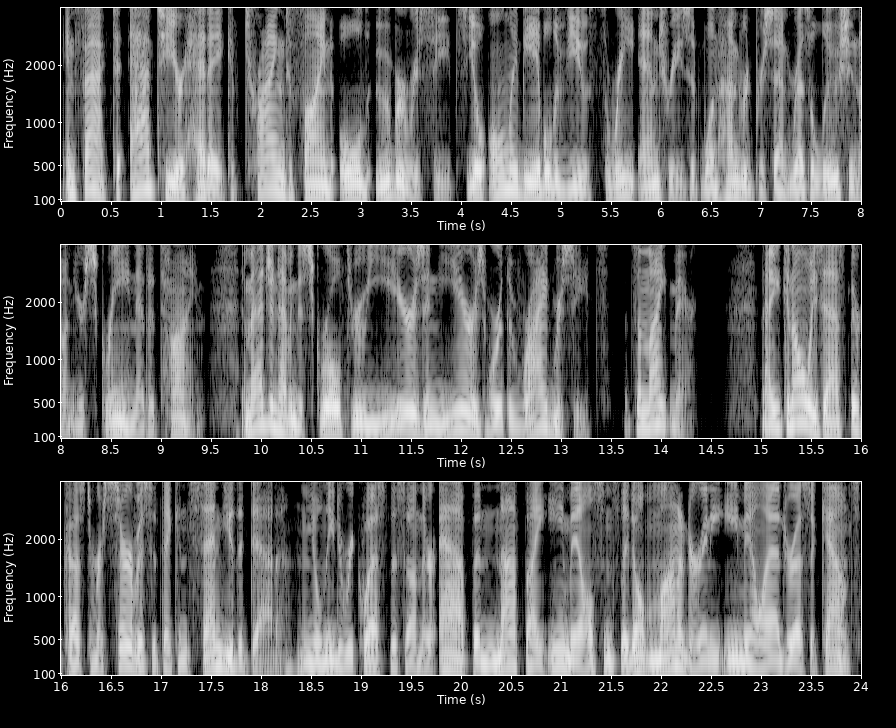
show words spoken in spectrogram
In fact, to add to your headache of trying to find old Uber receipts, you'll only be able to view three entries at 100% resolution on your screen at a time. Imagine having to scroll through years and years worth of ride receipts. It's a nightmare. Now, you can always ask their customer service if they can send you the data, and you'll need to request this on their app and not by email since they don't monitor any email address accounts.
